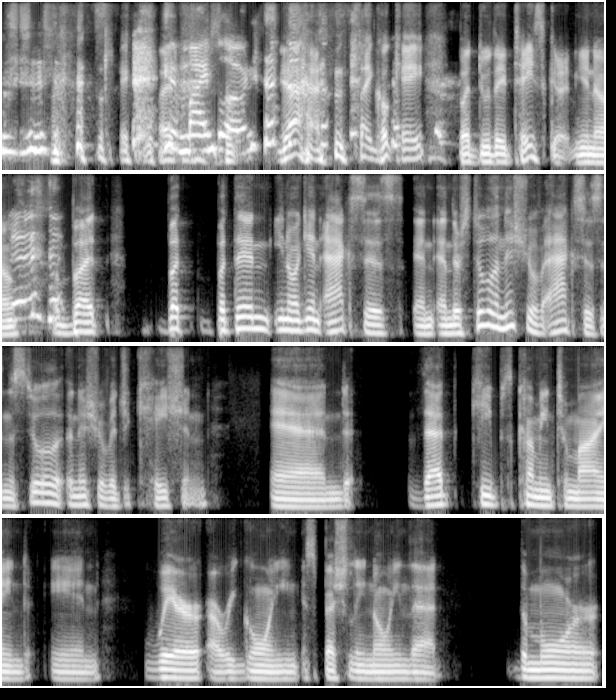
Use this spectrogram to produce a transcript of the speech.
like, Mind blown. yeah. It's like, okay, but do they taste good? You know? but but but then you know again access and and there's still an issue of access and there's still an issue of education. And that keeps coming to mind in where are we going especially knowing that the more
